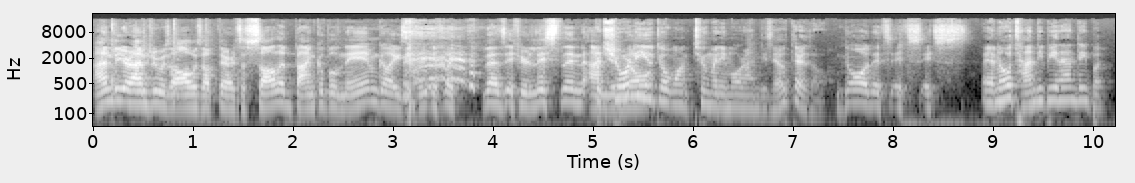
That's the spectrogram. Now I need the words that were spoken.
Andy or Andrew is always up there. It's a solid, bankable name, guys. If, you- if like, lads, if you're listening and but you surely know, you don't want too many more Andys out there, though. no, it's it's it's I know it's handy being Andy, but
